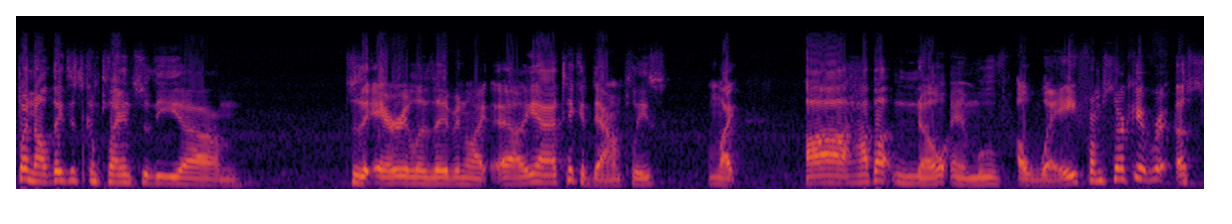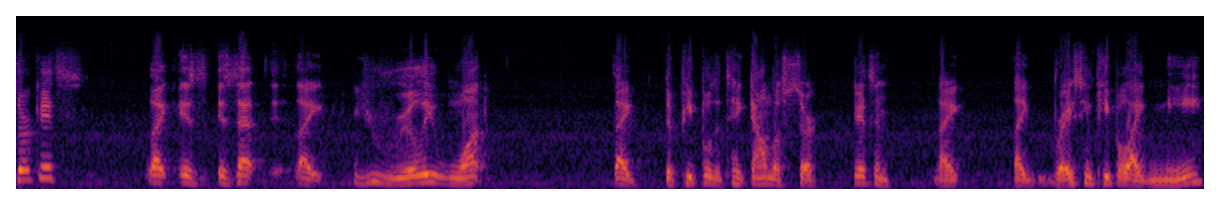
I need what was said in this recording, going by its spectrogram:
But no, they just complain to the um to the area they live in, like, uh, yeah, take it down, please. I'm like, uh, how about no and move away from circuit uh, circuits? Like, is is that like you really want like the people to take down those circuits and like like racing people like me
